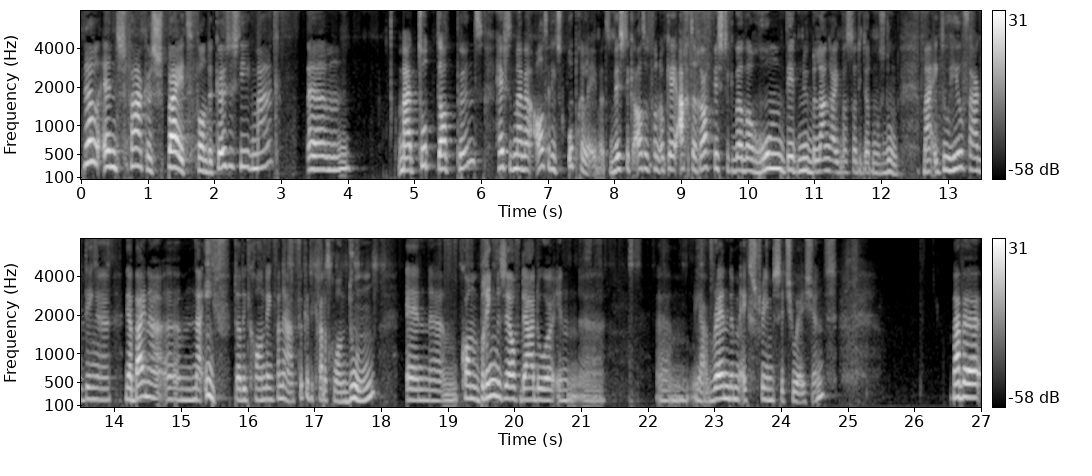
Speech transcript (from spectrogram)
wel eens vaker spijt van de keuzes die ik maak. Um, maar tot dat punt heeft het mij wel altijd iets opgeleverd. Wist ik altijd van, oké, achteraf wist ik wel waarom dit nu belangrijk was dat ik dat moest doen. Maar ik doe heel vaak dingen, ja, bijna um, naïef. Dat ik gewoon denk van, nou, fuck it, ik ga dat gewoon doen. En kom, breng mezelf daardoor in uh, um, ja, random extreme situations. Maar we,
